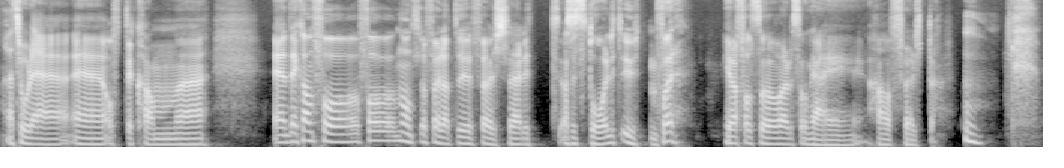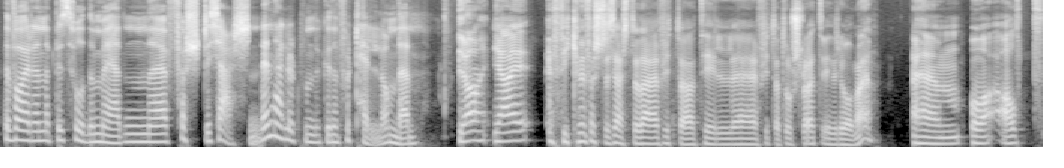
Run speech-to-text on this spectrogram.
jeg tror det eh, ofte kan eh, Det kan få, få, noen til å føle at du føler seg litt Altså står litt utenfor. I hvert fall så var det sånn jeg har følt det. Mm. Det var en episode med den eh, første kjæresten din. Jeg lurte på om du kunne fortelle om den? Ja, jeg fikk min første kjæreste da jeg flytta til, flytta til, Oslo etter videregående. Um, og alt,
